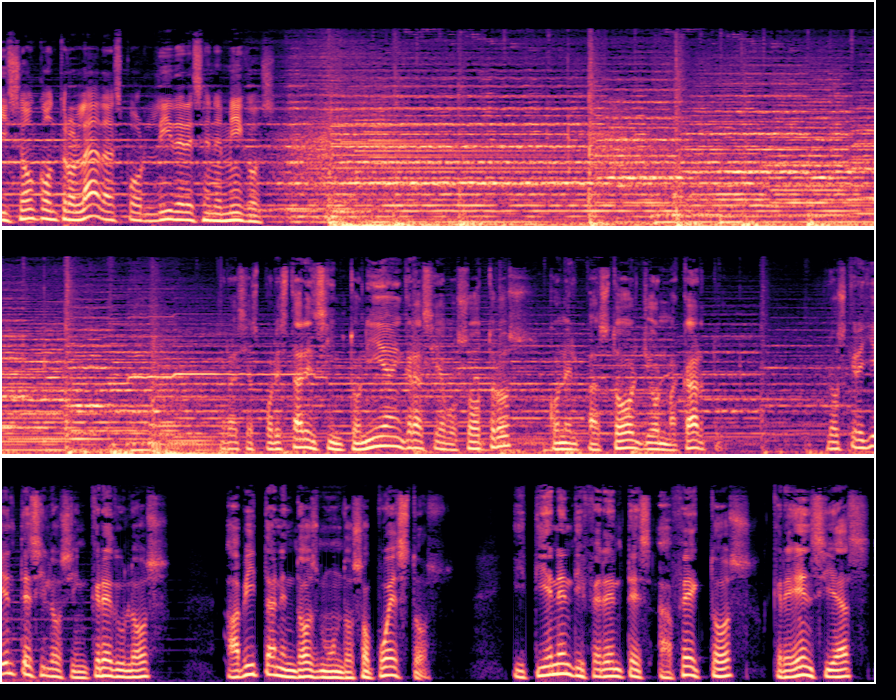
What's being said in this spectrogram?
y son controladas por líderes enemigos. Gracias por estar en sintonía, en gracia a vosotros, con el pastor John MacArthur. Los creyentes y los incrédulos habitan en dos mundos opuestos y tienen diferentes afectos, creencias,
